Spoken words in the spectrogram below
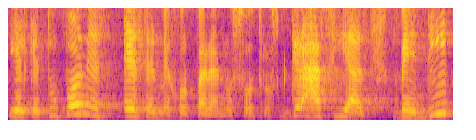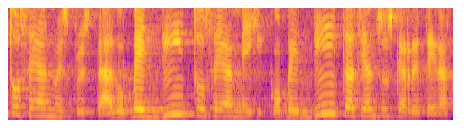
y el que tú pones es el mejor para nosotros. Gracias, bendito sea nuestro Estado, bendito sea México, benditas sean sus carreteras,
